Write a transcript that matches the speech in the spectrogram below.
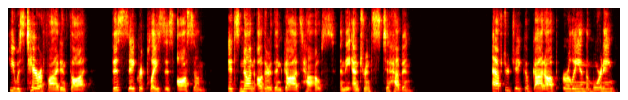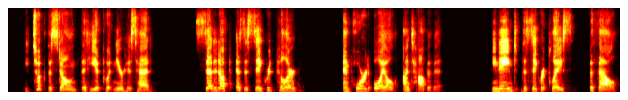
He was terrified and thought, This sacred place is awesome. It's none other than God's house and the entrance to heaven. After Jacob got up early in the morning, he took the stone that he had put near his head, set it up as a sacred pillar, and poured oil on top of it. He named the sacred place Bethel,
